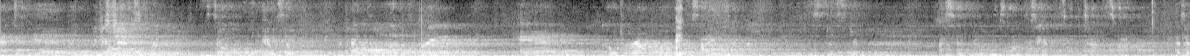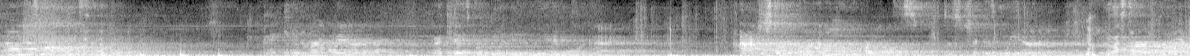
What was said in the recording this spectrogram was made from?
at the end, like, Peach Jam's really good. So it was a Michaela from 11th grade, and Coach Brown pulled me aside. He's like, "You with this sister?" I said, "No, it's not. This happens all the time. It's fine." I said, "No, it's not." He said, that kid right there, that kid's gonna be in the NBA one day. And I just started crying. I hugged her. like, This, this chick is weird. Because I started crying. I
